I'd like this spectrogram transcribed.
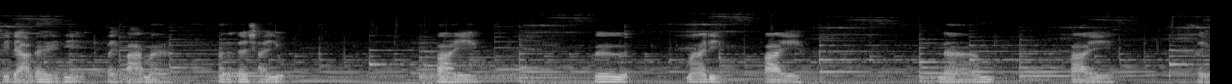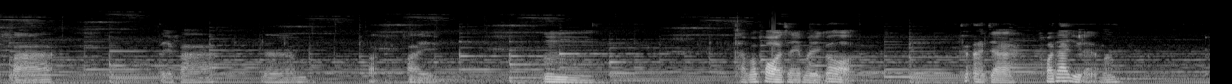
สีดาวได้นี่สายฟ้ามา น่าจะได้ใช้อยู่ ไฟ พืช ไม้ดิ ไฟ น้ำ ไฟ สายฟ้า สายฟ้า น้ำ ไฟ อืมถามว่าพอใจไหมก็ ก็อาจจะพอได้อยู่แหละมั้งโถ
